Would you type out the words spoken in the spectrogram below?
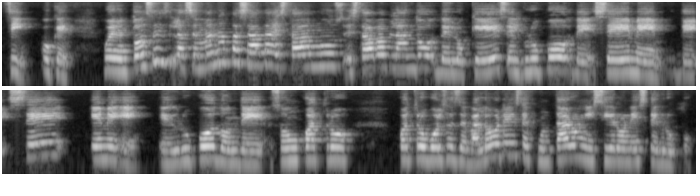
Sí, ok. Bueno, entonces la semana pasada estábamos, estaba hablando de lo que es el grupo de CME, de CME, el grupo donde son cuatro, cuatro bolsas de valores, se juntaron y hicieron este grupo.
